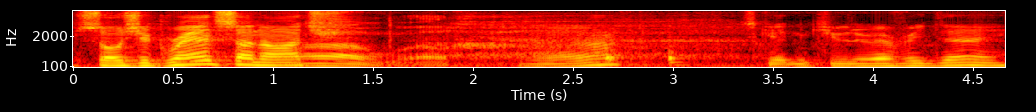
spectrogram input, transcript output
So's your grandson, Arch. Oh, well. Huh? He's getting cuter every day.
